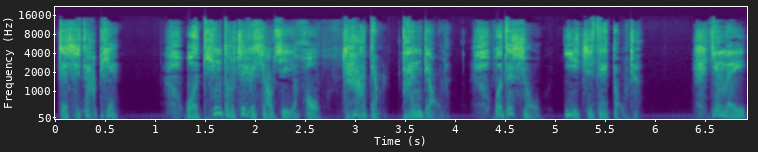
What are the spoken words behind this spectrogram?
这是诈骗。我听到这个消息以后，差点。”瘫掉了，我的手一直在抖着，因为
